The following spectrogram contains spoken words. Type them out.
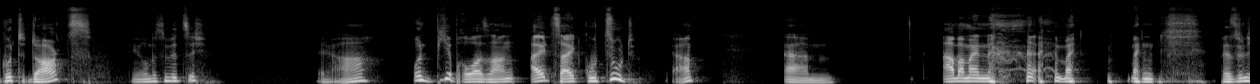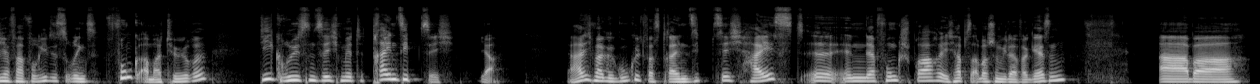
Good Darts. Wäre ein bisschen witzig. Ja. Und Bierbrauer sagen allzeit gut Sud. Ja. Ähm, aber mein, mein, mein persönlicher Favorit ist übrigens Funkamateure. Die grüßen sich mit 73. Ja. Da hatte ich mal gegoogelt, was 73 heißt äh, in der Funksprache. Ich habe es aber schon wieder vergessen. Aber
